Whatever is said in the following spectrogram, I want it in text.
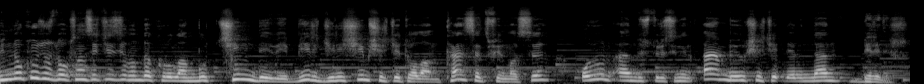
1998 yılında kurulan bu Çin devi bir girişim şirketi olan Tencent firması oyun endüstrisinin en büyük şirketlerinden biridir.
